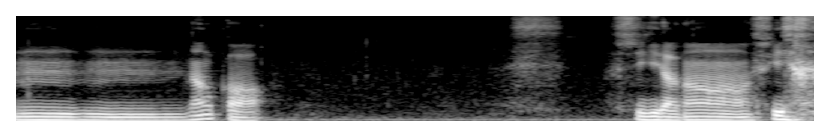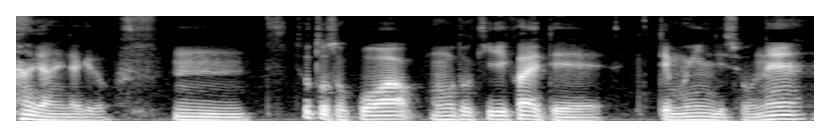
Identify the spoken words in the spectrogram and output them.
うーんなんか不思議だな。不思議だなじゃないんだけど。うんちょっとそこはモード切り替えていってもいいんでしょうね。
